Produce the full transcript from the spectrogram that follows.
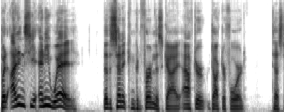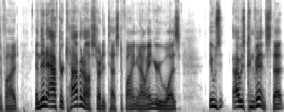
but I didn't see any way that the Senate can confirm this guy after Dr. Ford testified. And then after Kavanaugh started testifying and how angry he was, it was I was convinced that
